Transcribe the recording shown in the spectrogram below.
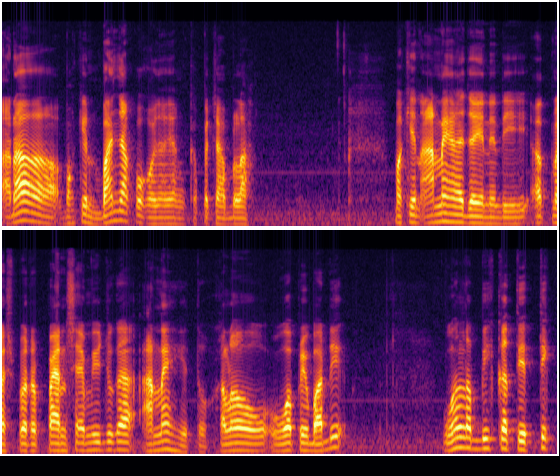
ada, makin banyak pokoknya yang kepecah belah. Makin aneh aja ini di atmosfer fans MU juga aneh gitu. Kalau gua pribadi gua lebih ke titik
